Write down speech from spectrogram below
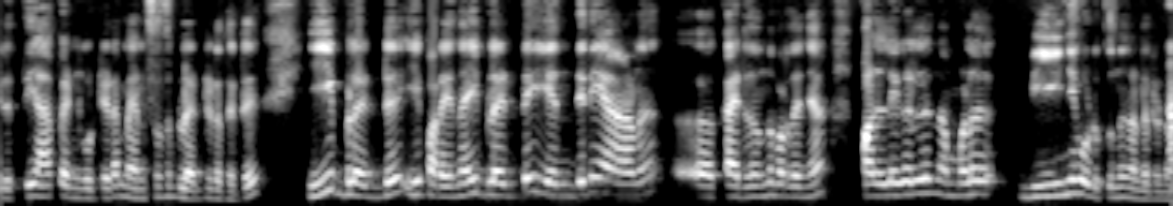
ഇരുത്തി ആ പെൺകുട്ടിയുടെ മെൻസസ് ബ്ലഡ് എടുത്തിട്ട് ഈ ബ്ലഡ് ഈ പറയുന്ന ഈ ബ്ലഡ് എന്തിനെയാണ് കരുതെന്ന് പറഞ്ഞു കഴിഞ്ഞാൽ പള്ളികളിൽ നമ്മൾ വീഞ്ഞ് കൊടുക്കുന്നു കണ്ടിട്ടുണ്ട്?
